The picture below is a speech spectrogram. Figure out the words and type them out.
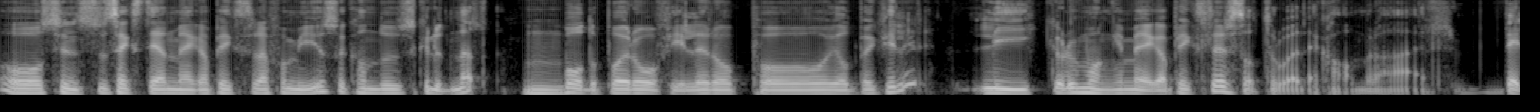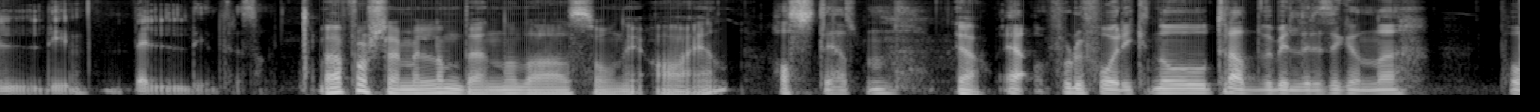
Og syns du 61 megapiksler er for mye, så kan du skru den ned. Mm. Både på råfiler og på JPEG-filer. Liker du mange megapiksler, så tror jeg det kameraet er veldig, veldig interessant. Hva er forskjellen mellom den og da Sony A1? Hastigheten. Ja. ja For du får ikke noe 30 bilder i sekundet på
